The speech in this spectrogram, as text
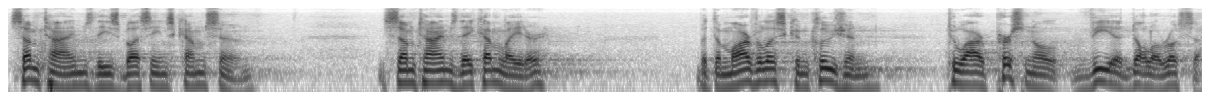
Sometimes these blessings come soon, sometimes they come later, but the marvelous conclusion to our personal Via Dolorosa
